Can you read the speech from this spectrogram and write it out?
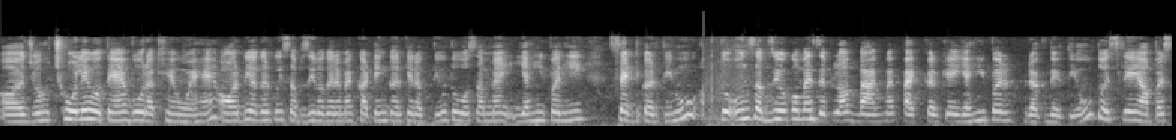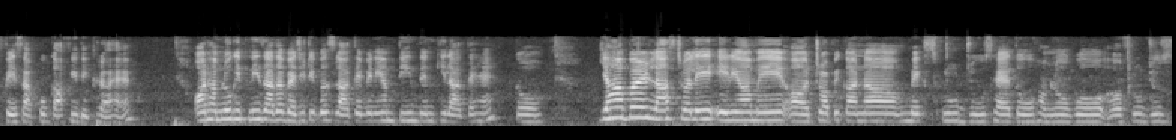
जो छोले होते हैं, वो रखे हुए हैं। और भी अगर कोई सब्ज़ी वगैरह मैं कटिंग करके रखती हूँ तो वो सब मैं यहीं पर ही सेट करती हूँ। तो उन सब्जियों को मैं जिपलॉक बैग में पैक करके यहीं पर रख देती हूँ। तो इसलिए यहाँ पर स्पेस आपको काफ़ी दिख रहा है। और हम लोग इतनी ज़्यादा वेजिटेबल्स लाते भी नहीं, हम तीन दिन की लाते हैं। तो यहाँ पर लास्ट वाले एरिया में ट्रॉपिकाना मिक्स फ्रूट जूस है तो हम लोगों को फ्रूट जूस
